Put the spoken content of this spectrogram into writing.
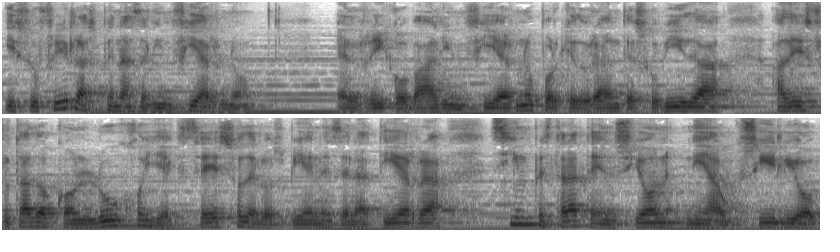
y sufrir las penas del infierno. El rico va al infierno porque durante su vida ha disfrutado con lujo y exceso de los bienes de la tierra sin prestar atención ni auxilio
